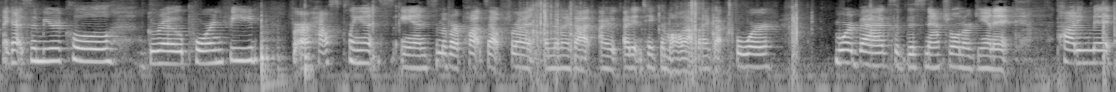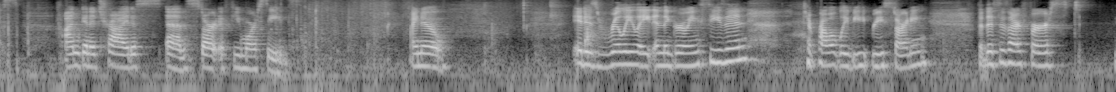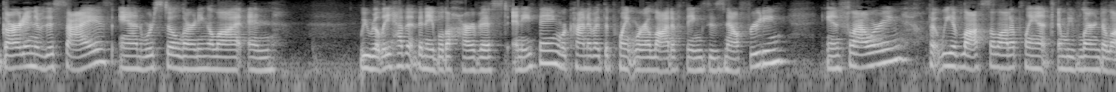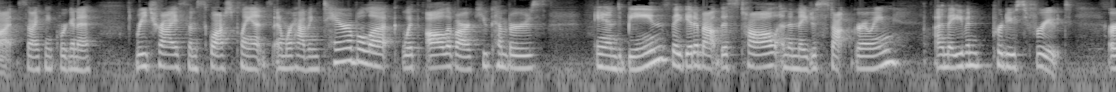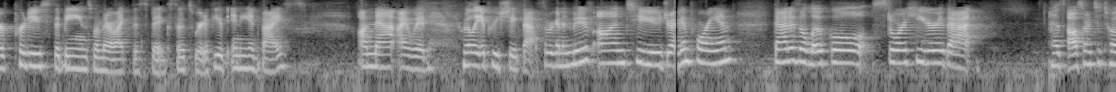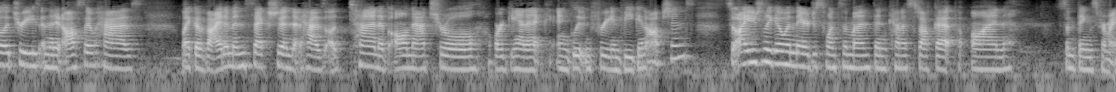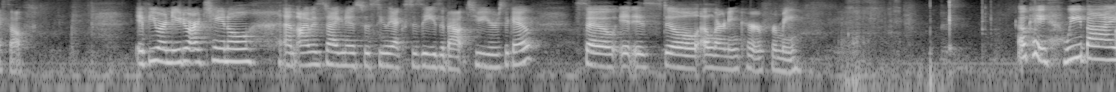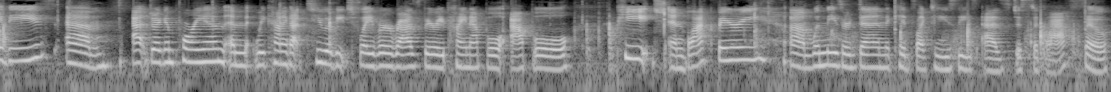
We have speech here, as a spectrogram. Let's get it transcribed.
I got some Miracle Grow pour and feed for our house plants and some of our pots out front. And then I got, I, I didn't take them all out, but I got four more bags of this natural and organic potting mix. I'm gonna try to um, start a few more seeds. I know it is really late in the growing season to probably be restarting, but this is our first garden of this size and we're still learning a lot and we really haven't been able to harvest anything. We're kind of at the point where a lot of things is now fruiting and flowering, but we have lost a lot of plants and we've learned a lot. So I think we're gonna retry some squash plants and we're having terrible luck with all of our cucumbers and beans. They get about this tall and then they just stop growing and they even produce fruit or produce the beans when they're like this big. So it's weird. If you have any advice on that, I would really appreciate that. So we're gonna move on to Drug Emporium. That is a local store here that has all sorts of toiletries and then it also has like a vitamin section that has a ton of all natural, organic, and gluten-free and vegan options. So I usually go in there just once a month and kind of stock up on some things for myself. If you are new to our channel, um, I was diagnosed with celiac disease about two years ago. So it is still a learning curve for me. Okay, we buy these um, at Drug Emporium and we kind of got two of each flavor, raspberry, pineapple, apple, peach, and blackberry. Um, when these are done, the kids like to use these as just a glass. So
